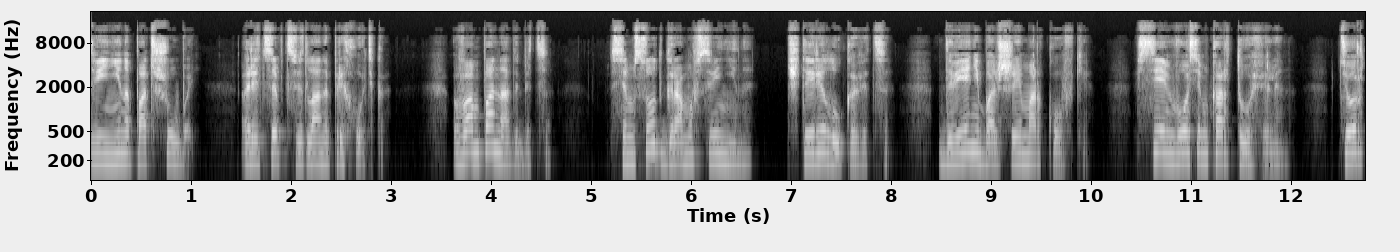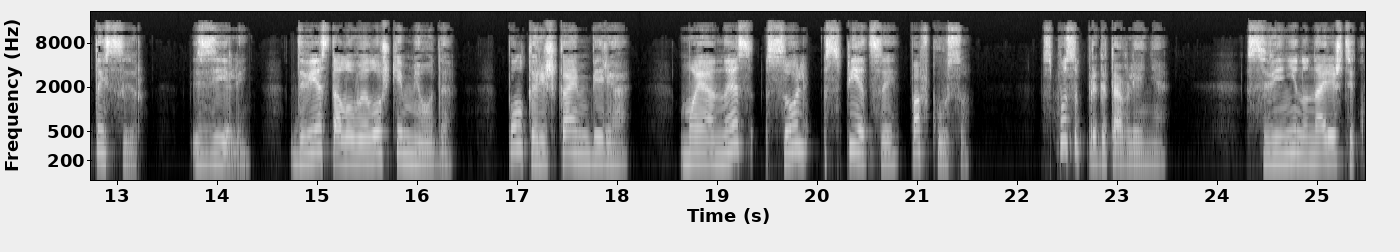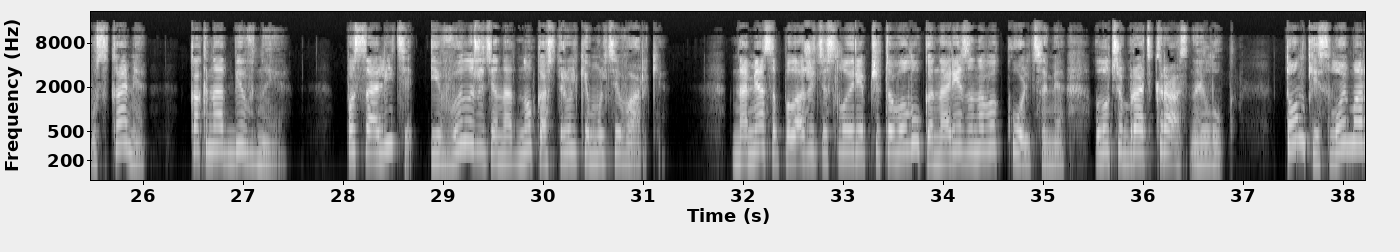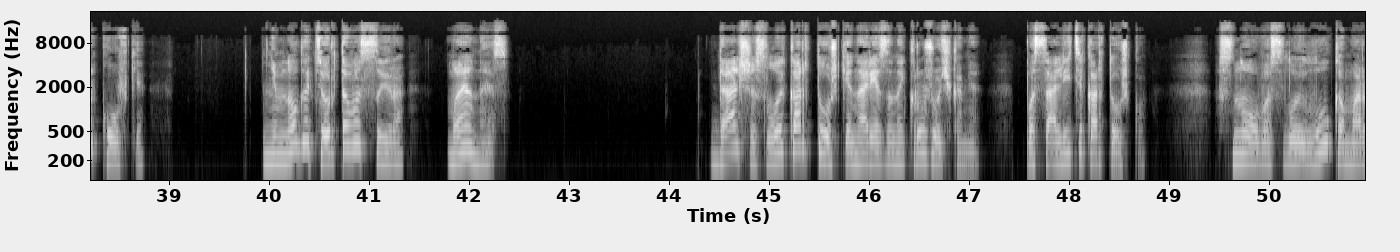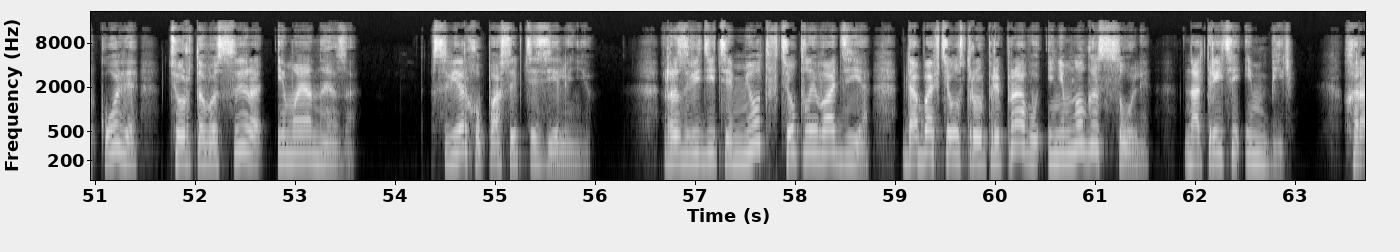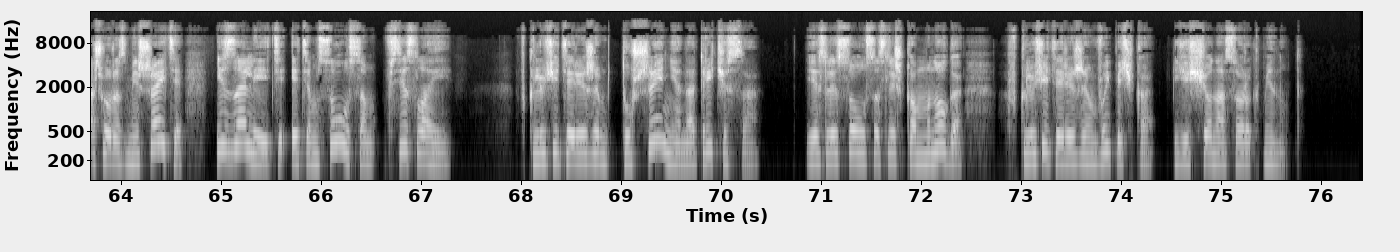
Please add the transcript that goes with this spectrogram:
Свинина под шубой. Рецепт Светланы Приходько. Вам понадобится 700 граммов свинины, 4 луковицы, 2 небольшие морковки, 7-8 картофелин, тертый сыр, зелень, 2 столовые ложки меда, пол корешка имбиря, майонез, соль, специи по вкусу. Способ приготовления. Свинину нарежьте кусками, как на отбивные. Посолите и выложите на дно кастрюльки мультиварки. На мясо положите слой репчатого лука, нарезанного кольцами. Лучше брать красный лук. Тонкий слой морковки. Немного тертого сыра. Майонез. Дальше слой картошки, нарезанной кружочками. Посолите картошку. Снова слой лука, моркови, тертого сыра и майонеза. Сверху посыпьте зеленью. Разведите мед в теплой воде, добавьте острую приправу и немного соли. Натрите имбирь. Хорошо размешайте и залейте этим соусом все слои. Включите режим тушения на 3 часа. Если соуса слишком много, включите режим выпечка еще на 40 минут.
